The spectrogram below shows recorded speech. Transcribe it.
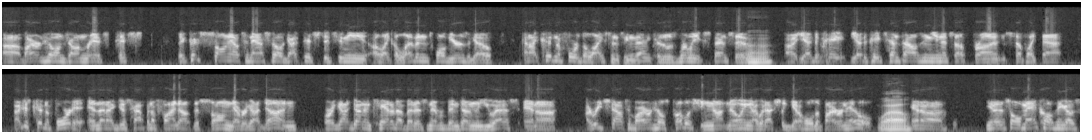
Uh, Byron Hill and John Rich pitched. They pitched a song out to Nashville. A guy pitched it to me uh, like 11, 12 years ago, and I couldn't afford the licensing then because it was really expensive. Uh-huh. Uh, you had to pay. You had to pay ten thousand units up front and stuff like that. I just couldn't afford it, and then I just happened to find out this song never got done, or it got done in Canada, but it's never been done in the U.S. And uh, I reached out to Byron Hill's publishing, not knowing I would actually get a hold of Byron Hill. Wow. And uh, you know, this old man calls me. He goes,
